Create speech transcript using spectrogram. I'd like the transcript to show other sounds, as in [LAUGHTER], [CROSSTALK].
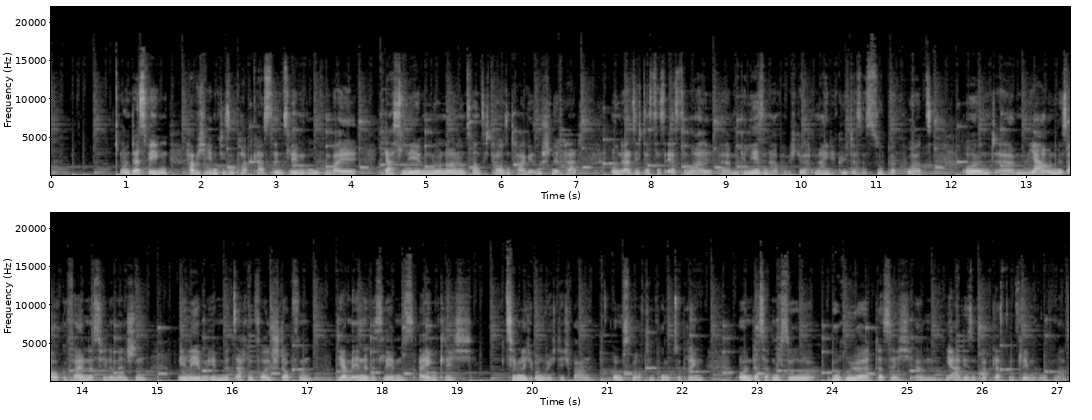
Und deswegen habe ich eben diesen Podcast ins Leben gerufen, weil das Leben nur 29.000 Tage im Schnitt hat. Und als ich das das erste Mal ähm, gelesen habe, habe ich gedacht, meine Güte, das ist super kurz. Und ähm, ja, und mir ist aufgefallen, dass viele Menschen ihr Leben eben mit Sachen vollstopfen, die am Ende des Lebens eigentlich ziemlich unwichtig waren, um es mal auf den Punkt zu bringen. Und das hat mich so berührt, dass ich ähm, ja, diesen Podcast ins Leben gerufen habe.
